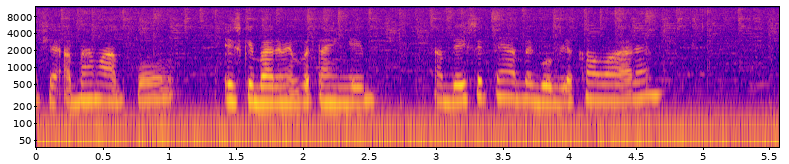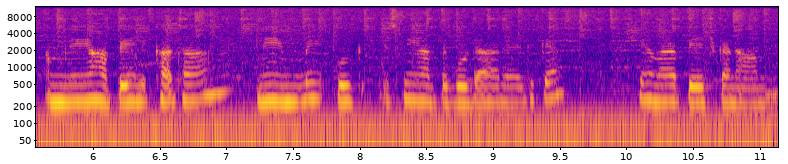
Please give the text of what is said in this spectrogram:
اچھا اب ہم آپ کو اس کے بارے میں بتائیں گے. آپ دیکھ سکتے ہیں یہاں پہ گڈ لکھا ہوا آ رہا ہے. ہم نے یہاں پہ لکھا تھا نیم میں گڈ اس میں یہاں پہ گڈ آ رہا ہے، ٹھیک ہے؟ یہ ہمارا پیج کا نام ہے۔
